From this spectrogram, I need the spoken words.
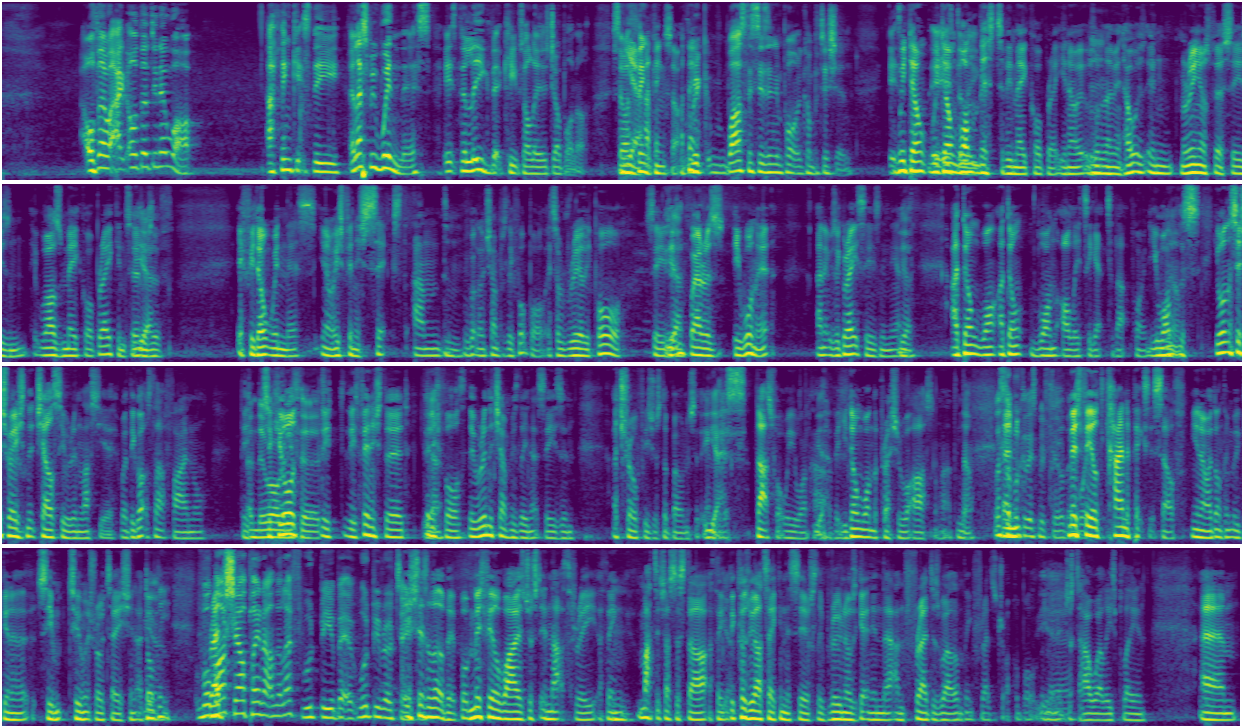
Although, I, although, do you know what? I think it's the unless we win this, it's the league that keeps Ole's job or not. So Yeah, I think I think so. I think- reg- whilst this is an important competition, it's- we don't we don't want league. Mm. this to be make or break. You know, it was one of them in, in Mourinho's first season. It was make or break in terms Yeah. of if we don't win this, you know, he's finished sixth and Mm. we've got no Champions League football. It's a really poor season. Yeah. Whereas he won it, and it was a great season in the end. Yeah. I don't want I don't want Ole to get to that point. You want No. this you want the situation that Chelsea were in last year, where they got to that final. They they were secured third. They, they finished third, finished Yeah. fourth. They were in the Champions League that season. A trophy is just a bonus at the end Yes. it. That's what we want out Yeah. of it. You don't want the pressure of what Arsenal had. No. Let's Um, have a look at this midfield. Midfield kind of picks itself. You know, I don't think we're going to see too much rotation. I don't Yeah. think. Well, Fred- Martial playing out on the left would be a bit would be It rotation. is a little bit, but midfield wise, just in that three, I think Matic has to start. I think Mm. Yeah. because we are taking this seriously, Bruno's getting in there and Fred as well. I don't think Fred's droppable at the Yeah. minute, just how well he's playing. Um,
